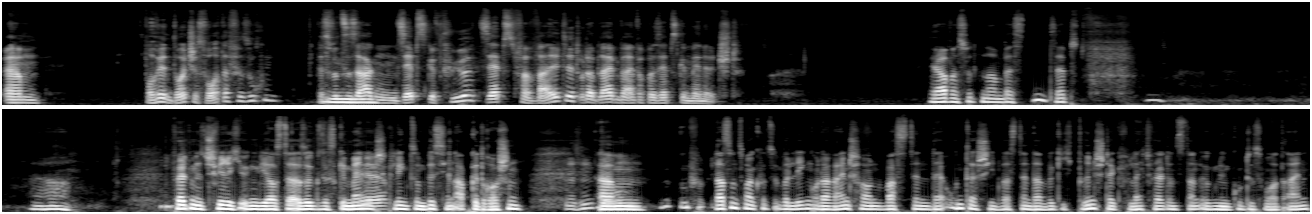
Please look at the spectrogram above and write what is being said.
Ähm, wollen wir ein deutsches Wort dafür suchen? Was würdest du hm. sagen? Selbst geführt, selbst verwaltet oder bleiben wir einfach bei selbst gemanagt? Ja, was wird denn am besten? Selbst. Ja, Fällt mir jetzt schwierig irgendwie aus der, also das gemanagt ja. klingt so ein bisschen abgedroschen. Mhm, ähm, lass uns mal kurz überlegen oder reinschauen, was denn der Unterschied, was denn da wirklich drinsteckt. Vielleicht fällt uns dann irgendein gutes Wort ein.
